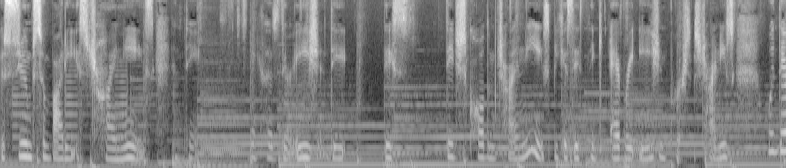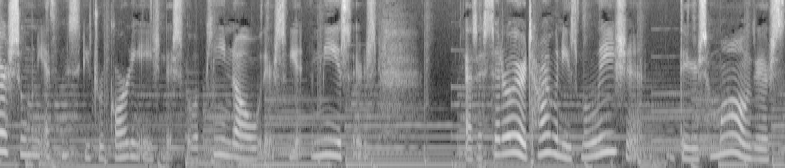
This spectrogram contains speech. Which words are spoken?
assume somebody is Chinese and think because they're Asian, they they they just call them Chinese because they think every Asian person is Chinese. When there are so many ethnicities regarding Asian, there's Filipino, there's Vietnamese, there's as I said earlier, Taiwanese, Malaysian, there's Hmong, there's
